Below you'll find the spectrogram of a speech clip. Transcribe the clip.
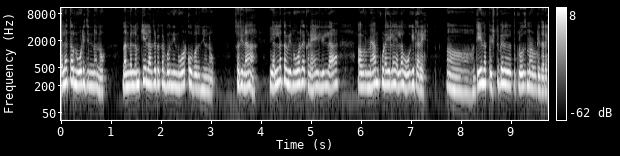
ಎಲ್ಲ ತಾವು ನೋಡಿದ್ದೀನಿ ನಾನು. ನನ್ನ ಮೇಲೆ ನಂಬಿಕೆ ಇಲ್ಲ ಅಂದ್ರೆ ಬೇಕಾದ್ರೆ ಬಂದು ನೀನು ನೋಡ್ಕೋಬೋದು ನೀವು ಸರಿನಾ? ಎಲ್ಲ ತಾವು ನೋಡಿದೆ ಕಣೆ ಇಲ್ಲಿಲ್ಲ. ಅವ್ರ ಮ್ಯಾಮ್ ಕೂಡ ಇಲ್ಲ ಎಲ್ಲ ಹೋಗಿದ್ದಾರೆ. ಅದೇನಪ್ಪ ಇಷ್ಟು ಬೇಗ ಇವತ್ತು ಕ್ಲೋಸ್ ಮಾಡಿಬಿಟ್ಟಿದ್ದಾರೆ.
